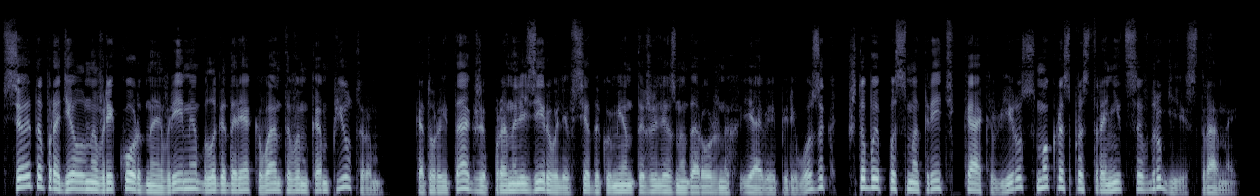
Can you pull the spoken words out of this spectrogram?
Все это проделано в рекордное время благодаря квантовым компьютерам, которые также проанализировали все документы железнодорожных и авиаперевозок, чтобы посмотреть, как вирус мог распространиться в другие страны.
